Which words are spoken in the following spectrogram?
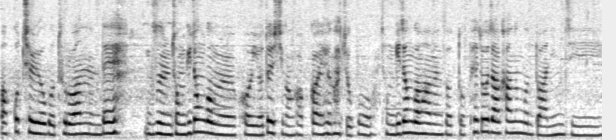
맞고 치려고 들어왔는데 무슨 정기점검을 거의 8시간 가까이 해가지고 정기점검 하면서 또 폐조작 하는 건 또 아닌지.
